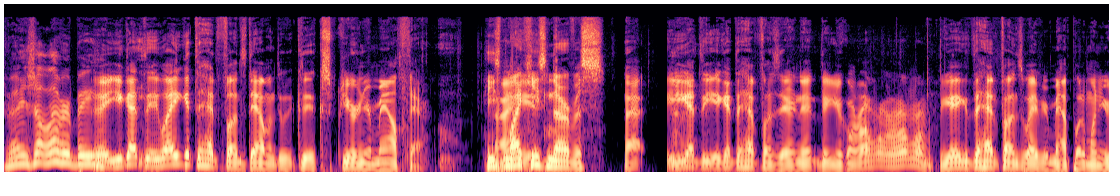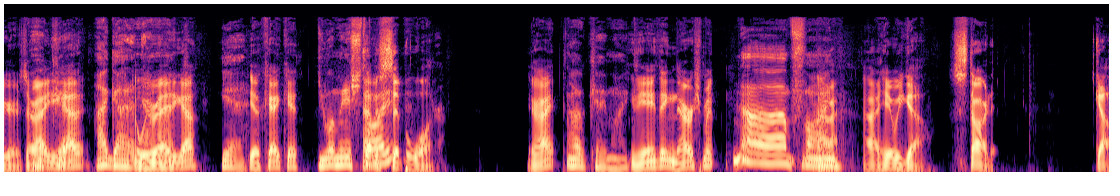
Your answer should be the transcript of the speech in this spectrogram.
Ready as I'll ever be. Uh, you got the why you get the headphones down and obscuring your mouth there. He's All right, Mike. yeah. He's nervous. Uh, you got the you got the headphones there, and you're going. You gotta get the headphones away from your mouth. Put them on your ears. All right, you got it. I got it. Are we now, ready to go? Yeah. You okay, kid? You want me to start? Have a it? sip of water. You all right? Okay, Mike. You need anything? Nourishment? No, I'm fine. All right. All right, here we go. Start it. Go.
